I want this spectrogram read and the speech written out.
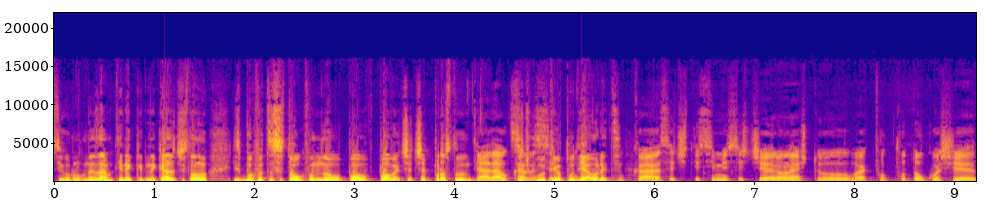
сигурно не знам ти не, не каза число, но избухват с толкова много по- повече, че просто да, да, всичко отива по дяволите. Оказа се, че ти си мислиш, че едно нещо, а, какво, какво толкова ще,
